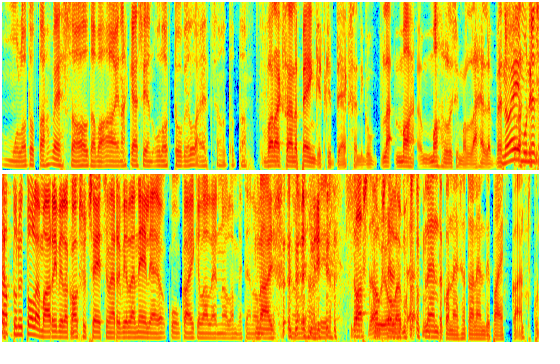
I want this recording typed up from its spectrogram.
Mulla on tota vessa oltava aina käsien ulottuvilla. Et se on tota... Varaaks aina penkitkin, tiedätkö niin kuin lä- ma- mahdollisimman lähelle vessaa? No ei mun ne sattu nyt olemaan rivillä 27, rivillä 4 joku kaikilla lennoilla, miten oli. Nice. Ne oli ihan siinä. Sattui Onko teillä olemaan. lentokoneessa jotain lempipaikkaa? Et Kun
